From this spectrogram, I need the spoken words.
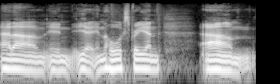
at um in yeah in the Hawkesbury and um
